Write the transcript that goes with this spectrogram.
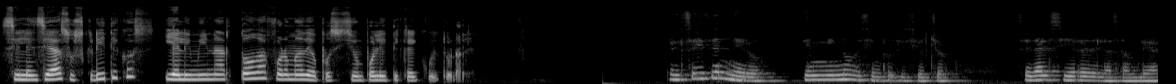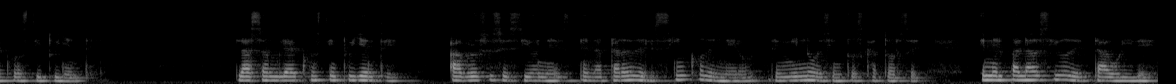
silenciar a sus críticos y eliminar toda forma de oposición política y cultural. El 6 de enero de 1918 se da el cierre de la Asamblea Constituyente. La Asamblea Constituyente abrió sus sesiones en la tarde del 5 de enero de 1914 en el Palacio de Tauride.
